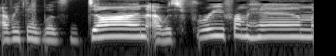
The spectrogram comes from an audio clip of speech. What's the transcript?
Everything was done. I was free from him.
